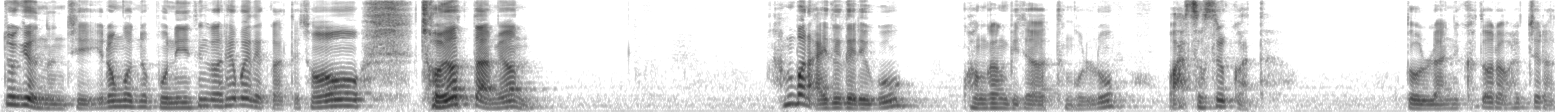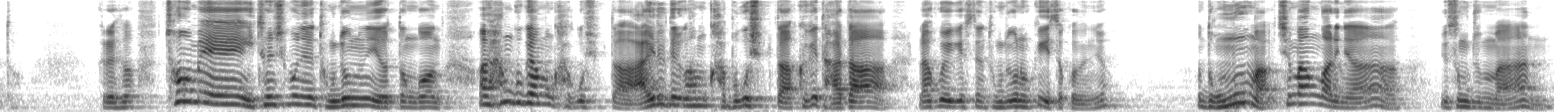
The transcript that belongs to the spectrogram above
쪽이었는지 이런 건 좀 본인이 생각을 해봐야 될 것 같아요. 저 저였다면 한 번 아이들 데리고 관광 비자 같은 걸로 왔었을 것 같아요. 논란이 크더라고 할지라도. 그래서 처음에 2015년에 동정론이었던 건 아, 한국에 한번 가고 싶다. 아이들 데리고 한번 가보고 싶다. 그게 다다라고 얘기했을 때 동정론 꽤 있었거든요. 너무 막 심한 거 아니냐 유승준만.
